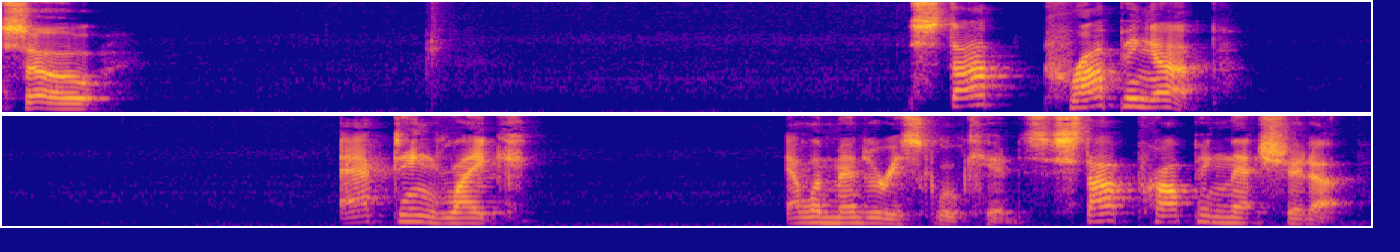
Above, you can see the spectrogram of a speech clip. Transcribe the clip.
So, stop propping up acting like elementary school kids. Stop propping that shit up.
